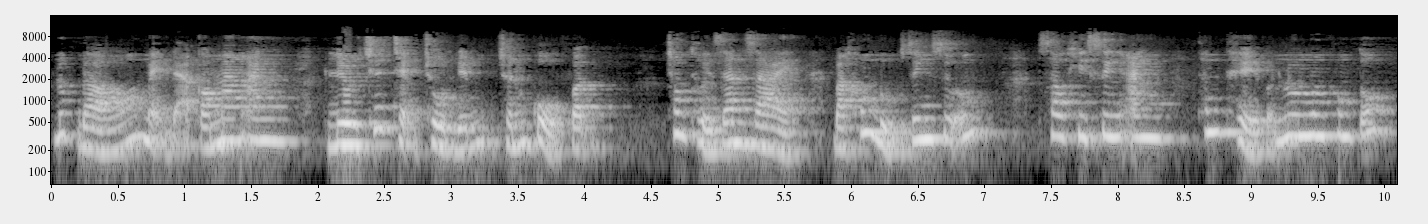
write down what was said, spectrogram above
Lúc đó mẹ đã có mang anh, liều chết chạy trồn đến chấn cổ vận. Trong thời gian dài, bà không đủ dinh dưỡng. Sau khi sinh anh, thân thể vẫn luôn luôn không tốt.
